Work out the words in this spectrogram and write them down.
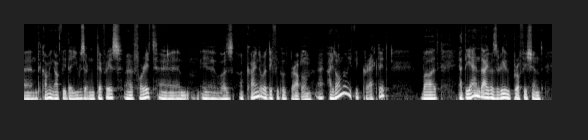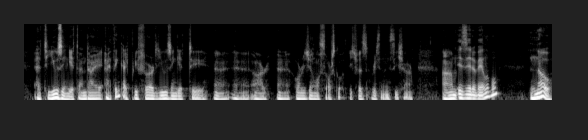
and coming up with a user interface uh, for it um, it was a kind of a difficult problem. I, I, don't know if we cracked it, but at the end, I was really proficient at using it, and I, I think I preferred using it to uh, uh our uh, original source code, which was written in C sharp. Um, Is it available? No,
